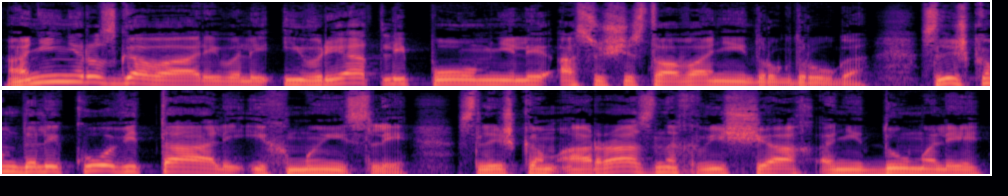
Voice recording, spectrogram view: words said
Они не разговаривали и вряд ли помнили о существовании друг друга. Слишком далеко витали их мысли, слишком о разных вещах они думали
